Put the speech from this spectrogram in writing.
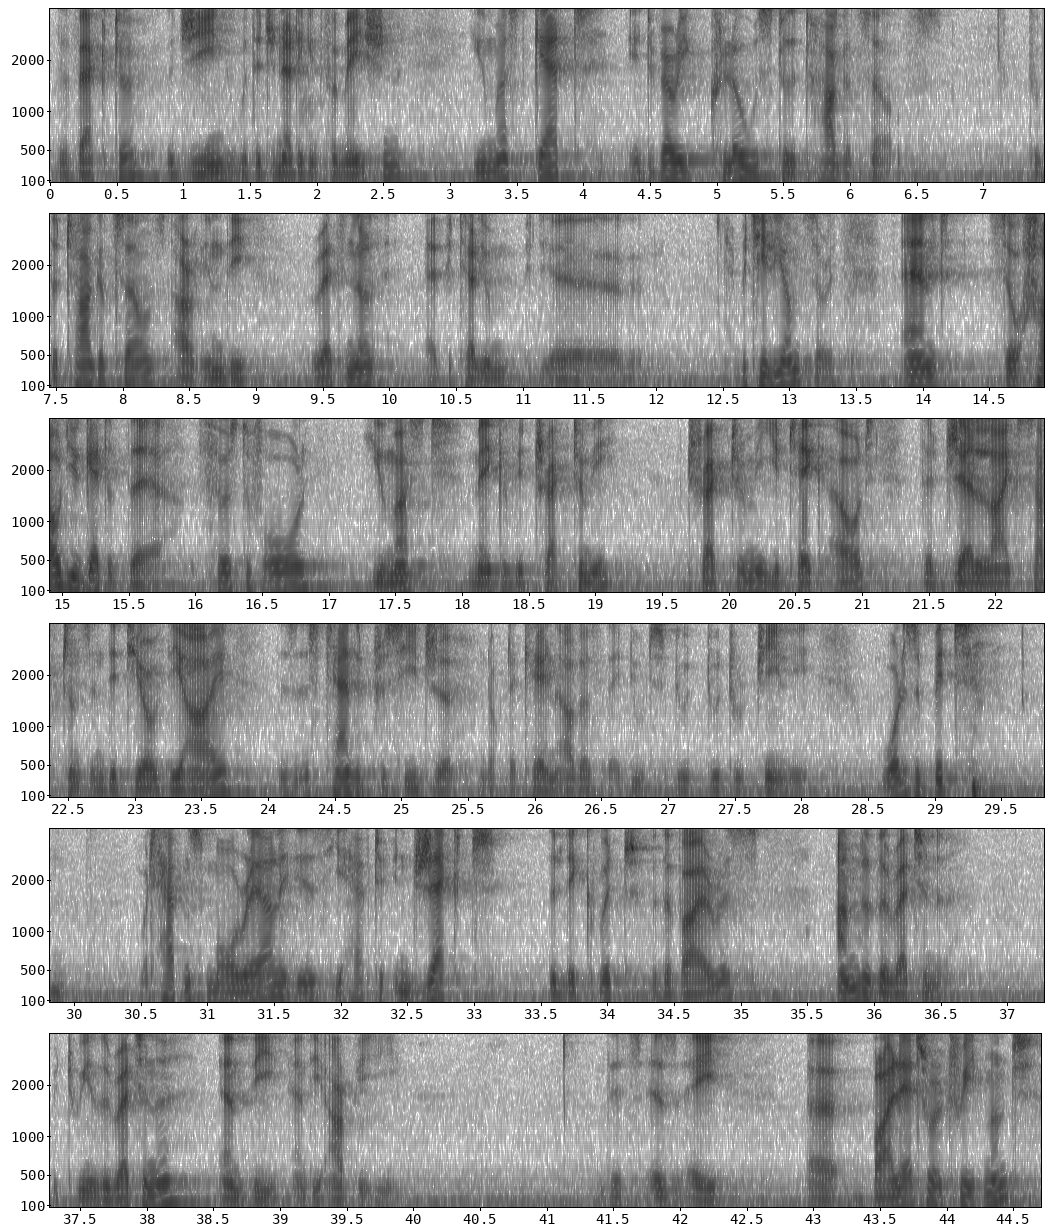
the vector, the gene, with the genetic information, you must get it very close to the target cells. So the target cells are in the retinal epithelium. Uh, epithelium, sorry. And so how do you get it there? First of all, you must make a vitrectomy vitrectomy, you take out the gel-like substance in the tear of the eye. This is a standard procedure. Dr. Kay and others, they do, do, do it routinely. What is a bit, what happens more rarely is you have to inject the liquid with the virus under the retina, between the retina and the, and the RPE. This is a uh, bilateral treatment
